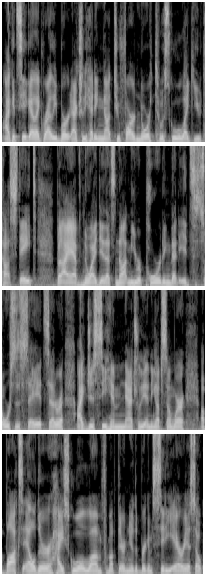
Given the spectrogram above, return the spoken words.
I could see a guy like Riley Burt actually heading not too far north to a school like Utah State, but I have no idea. That's not me reporting that its sources say, etc. I just see him naturally ending up somewhere. A Box Elder high school alum from up there near the Brigham City area, so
